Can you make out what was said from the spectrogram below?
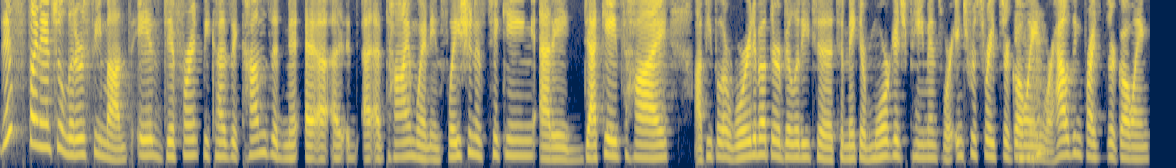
This financial literacy month is different because it comes at a, a, a, time when inflation is ticking at a decades high. Uh, people are worried about their ability to to make their mortgage payments, where interest rates are going, mm-hmm. where housing prices are going.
